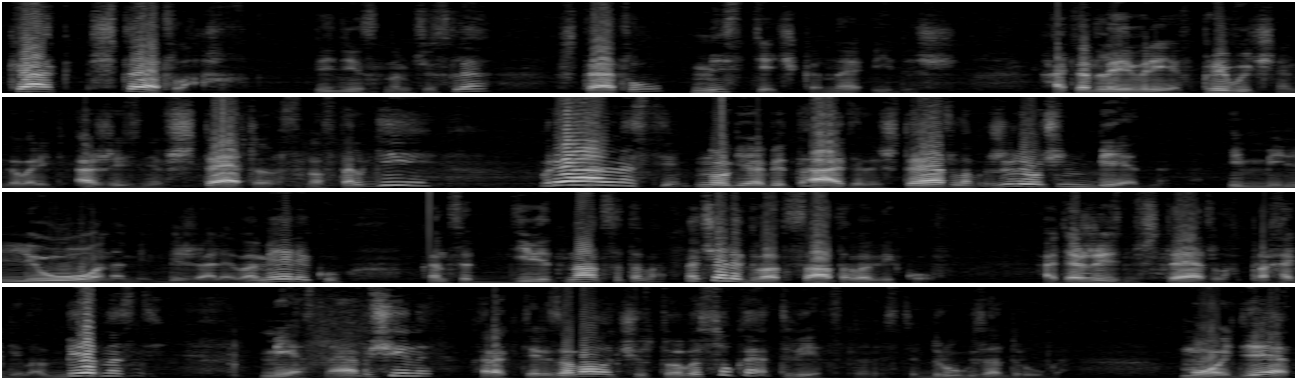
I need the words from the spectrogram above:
как Штетлах, в единственном числе Штетл – местечко на идыш. Хотя для евреев привычно говорить о жизни в Штетле с ностальгией, в реальности многие обитатели Штетлов жили очень бедно и миллионами бежали в Америку конце 19-го, начале 20 веков. Хотя жизнь в Штетлах проходила в бедности, местные общины характеризовало чувство высокой ответственности друг за друга. Мой дед,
